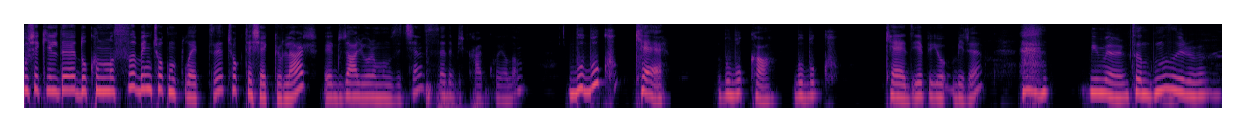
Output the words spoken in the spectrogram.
bu şekilde dokunması beni çok mutlu etti. Çok teşekkürler e, güzel yorumunuz için. Size de bir kalp koyalım. Bubuk K. Bubuk K. Bubuk K diye bir biri. Bilmiyorum tanıdınız mı?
